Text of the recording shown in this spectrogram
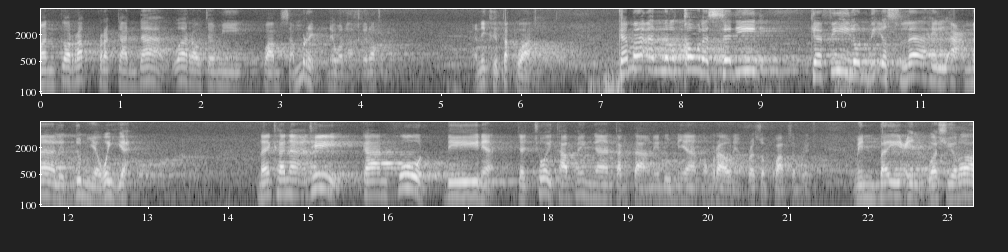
มันก็รับประกันได้ว่าเราจะมีความสำเร็จในวันอาคราอันนี้คือตักวา كما أن القول السديد كفيل بإصلاح الأعمال الدنيوية ในขณะที่การพูดดีเนี่ยจะช่วยทำให้งานต่างๆ ในดุนยาของเราเนี่ยประสบความสำเร็จ มินบอินวะชิรา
